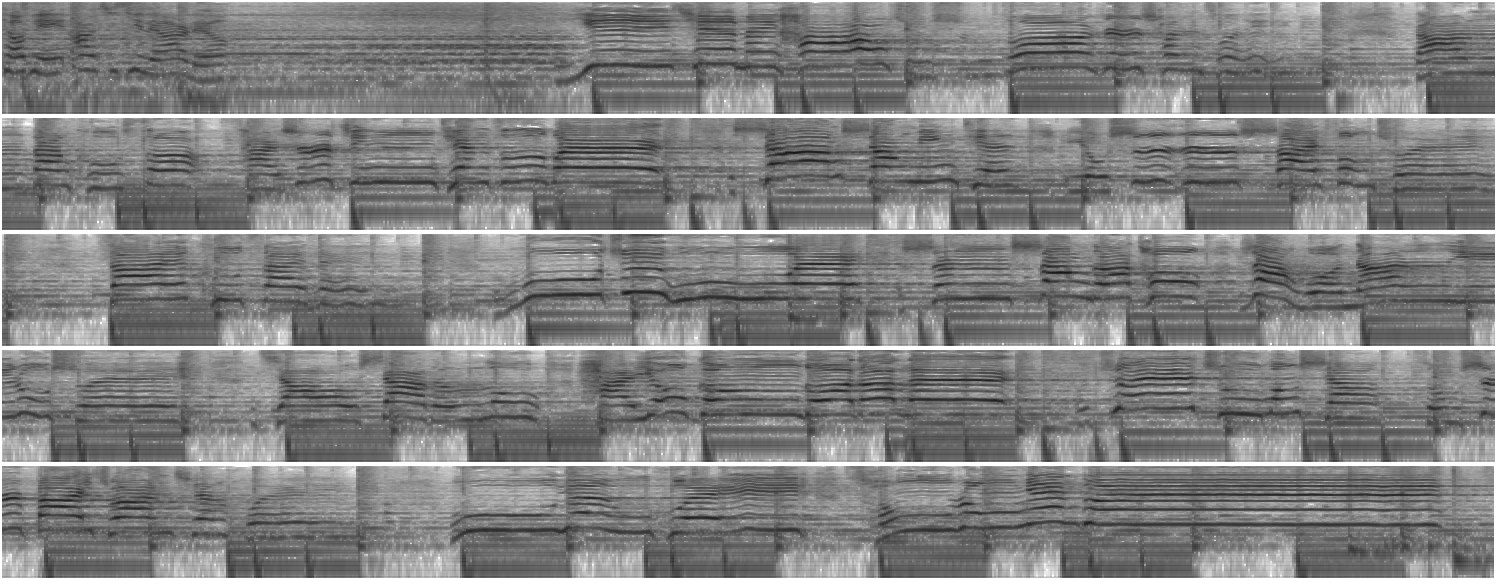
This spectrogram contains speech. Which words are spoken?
调频二七七零二零。一切美好只是昨日沉醉，淡淡苦涩才是今天滋味。想想明天又是日晒风吹，再苦再累无惧无畏，身上的痛让我难以脚下的路还有更多的泪。追逐梦想总是百转千回，无怨无悔，从容面对。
